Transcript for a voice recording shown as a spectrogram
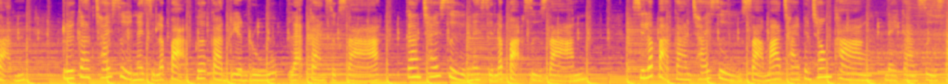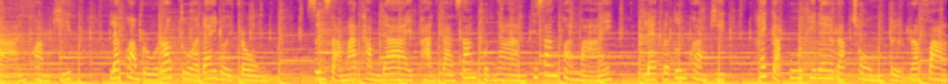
สรรค์หรือการใช้สื่อในศิลปะเพื่อการเรียนรู้และการศึกษา การใช้สื่อในศิลปะสื่อสาร ศิลปะการใช้สื่อสามารถใช้เป็นช่องทางในการสื่อสาร ความคิด และความรู้รอบตัวได้โดยตรง ซึ่งสามารถทำได้ผ่านการสร้างผลงานที่สร้างความหมาย และกระตุ้นความคิดให้กับผู้ที่ได้รับชมหรือรับฟัง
